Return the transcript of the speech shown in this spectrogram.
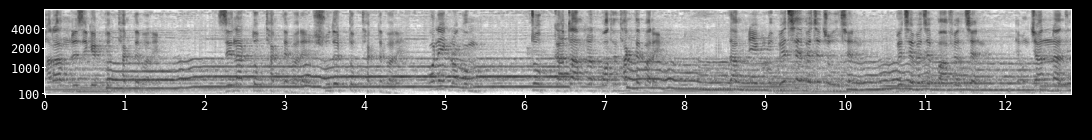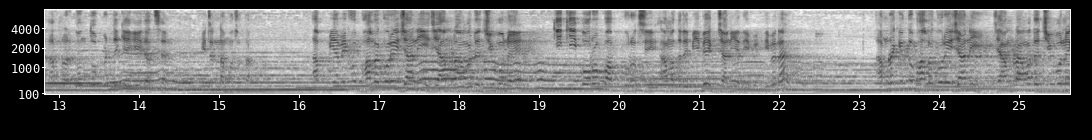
হারাম রিজিকের টোপ থাকতে পারে, জেনার টোপ থাকতে পারে, সুদের টোপ থাকতে পারে, অনেক রকম টোপ কাটা আপনার পথে থাকতে পারে। তা আপনি এগুলো বেছে বেছে চলছেন, বেছে বেছে পা ফেলছেন এবং জান্নাত আপনার গন্তব্যের দিকে এগিয়ে যাচ্ছেন এটার নাম হচ্ছে তাকওয়া। আপনি, আমি খুব ভালো করেই জানি যে আমরা আমাদের জীবনে কি কি বড় পাপ করেছি, আমাদের বিবেক জানিয়ে দিবে দিবে না? আমরা কিন্তু ভালো করেই জানি যে আমরা আমাদের জীবনে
